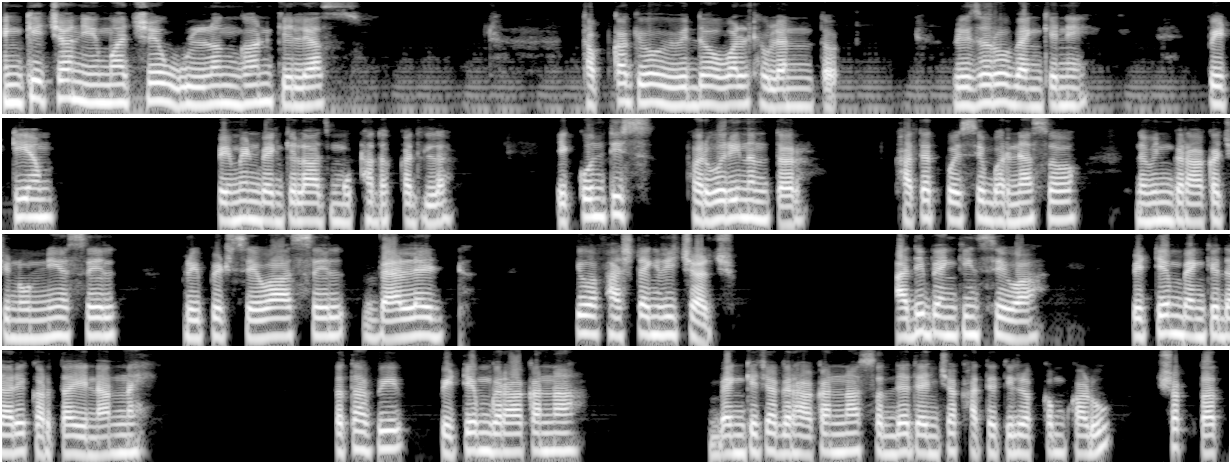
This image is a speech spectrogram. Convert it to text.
बँकेच्या नियमाचे उल्लंघन केल्यास थपका किंवा विविध अहवाल ठेवल्यानंतर रिझर्व्ह बँकेने पेटीएम पेमेंट बँकेला आज मोठा धक्का दिला. एकोणतीस फरवरीनंतर खात्यात पैसे भरण्यासह नवीन ग्राहकाची नोंदणी असेल, प्रीपेड सेवा असेल, वॅलेट किंवा फास्टॅग रिचार्ज आदी बँकिंग सेवा पेटीएम बँकेद्वारे करता येणार नाही. तथापि, पेटीएम ग्राहकांना बँकेच्या ग्राहकांना सध्या त्यांच्या खात्यातील रक्कम काढू शकतात.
